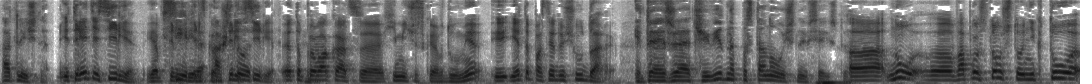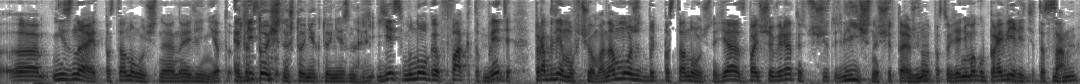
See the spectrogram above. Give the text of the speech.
Отлично. И третья Сирия. Я Сирия. Сказал. А что... Сирия. Это провокация химическая в Думе, и это последующие удары. Это же очевидно постановочная вся история. А, ну, э, вопрос в том, что никто а, не знает, постановочная она или нет. Это есть, точно, что никто не знает. Есть много фактов. Понимаете, проблема в чем? Она может быть постановочной. Я с большой вероятностью лично считаю, mm-hmm. что она постановочная. Я не могу проверить это сам.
